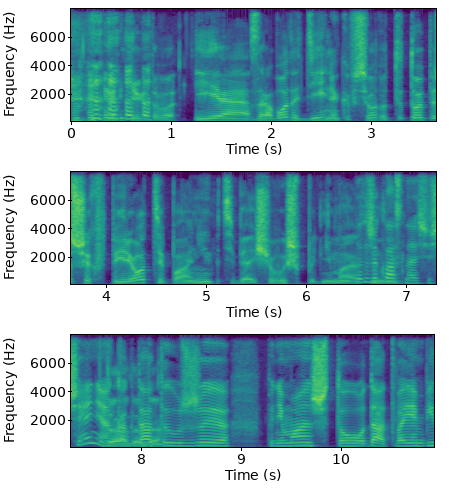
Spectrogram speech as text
и заработать денег, и все. Вот ты топишь их вперед, типа, они тебя еще выше поднимают. Это же классное ощущение, когда ты уже понимаешь, что, да, твои амбиции —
